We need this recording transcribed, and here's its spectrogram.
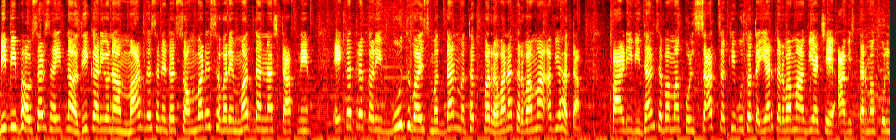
બીબી ભાવસાર સહિતના અધિકારીઓના માર્ગદર્શન હેઠળ સોમવારે સવારે મતદાનના સ્ટાફને એકત્ર કરી બૂથ વાઇઝ મતદાન મથક પર રવાના કરવામાં આવ્યા હતા. પારડી વિધાનસભામાં કુલ સાત સખી બૂથો તૈયાર કરવામાં આવ્યા છે. આ વિસ્તારમાં કુલ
